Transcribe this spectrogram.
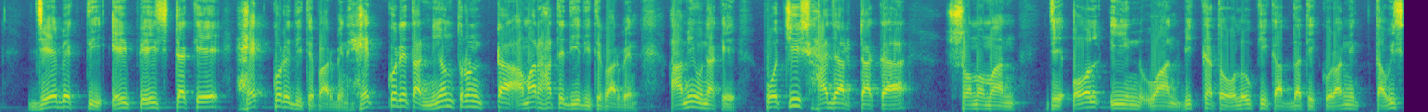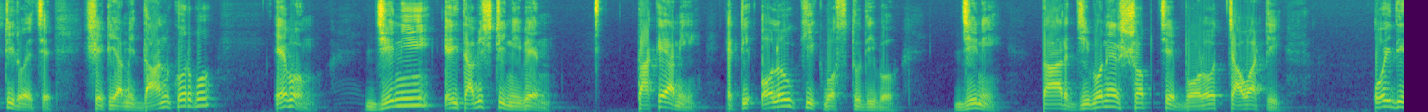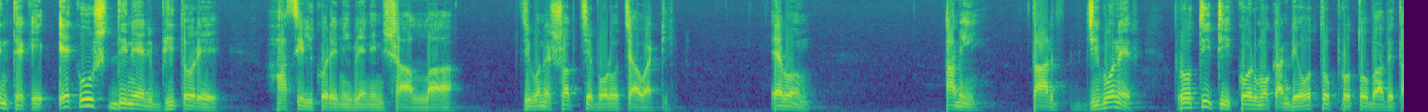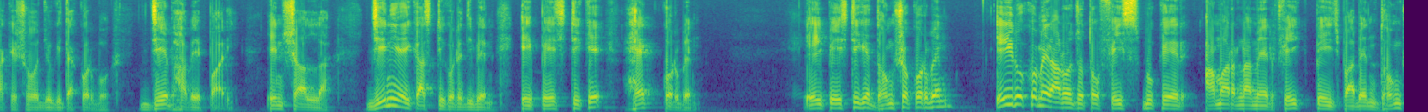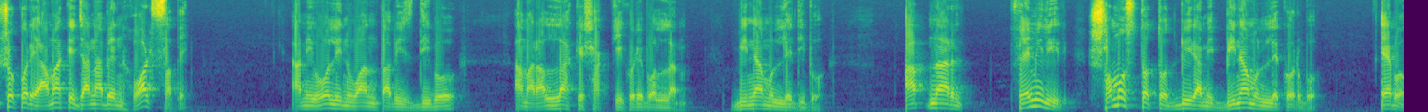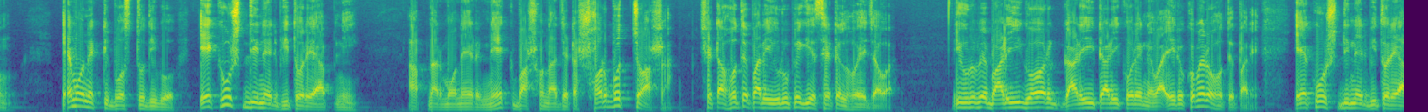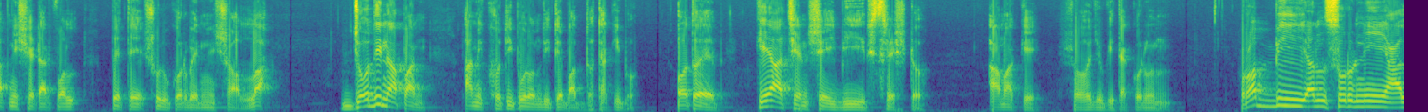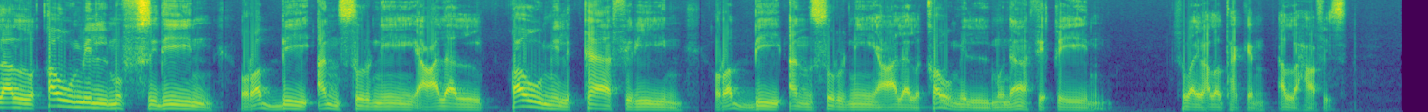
যে ব্যক্তি এই পেজটাকে হ্যাক করে দিতে পারবেন হ্যাক করে তার নিয়ন্ত্রণটা আমার হাতে দিয়ে দিতে পারবেন, আমি ওনাকে পঁচিশ হাজার টাকা সমমান যে অল ইন ওয়ান বিখ্যাত অলৌকিক আধ্যাত্মিক কোরআনিক তাবিজটি রয়েছে, সেটি আমি দান করব এবং যিনি এই তাবিজটি নেবেন, তাকে আমি একটি অলৌকিক বস্তু দিব, যিনি তার জীবনের সবচেয়ে বড় চাওয়াটি ওই দিন থেকে একুশ দিনের ভিতরে হাসিল করে নেবেন ইনশাআল্লাহ, জীবনের সবচেয়ে বড় চাওয়াটি। এবং আমি তার জীবনের প্রতিটি কর্মকাণ্ডে ওতপ্রোতভাবে তাকে সহযোগিতা করব, যেভাবে পারি, ইনশাআল্লাহ। যিনি এই কাজটি করে দিবেন, এই পেজটিকে হ্যাক করবেন। এই পেজটিকে ধ্বংস করবেন। এই রকমের আরও যত ফেসবুকের, আমার নামের ফেক পেজ পাবেন, ধ্বংস করে আমাকে জানাবেন হোয়াটসঅ্যাপে। আমি অল ইন ওয়ান তাবিজ দিব, আমার আল্লাহকে সাক্ষী করে বললাম, বিনামূল্যে দিব। আপনার ফ্যামিলির সমস্ত তদবির আমি বিনামূল্যে করব এবং এমন একটি বস্তু দিব, একুশ দিনের ভিতরে আপনি আপনার মনের নেক বাসনা যেটা সর্বোচ্চ আশা, সেটা হতে পারে ইউরোপে গিয়ে সেটেল হয়ে যাওয়া। ইউরোপে বাড়ি, ঘর, গাড়ি টাড়ি করে নেওয়া, এরকমেরও হতে পারে। একুশ দিনের ভিতরে আপনি সেটার ফল পেতে শুরু করবেন ইনশাআল্লাহ। যদি না পান, আমি ক্ষতিপূরণ দিতে বাধ্য থাকিব। অতএব, কে আছেন সেই বীর শ্রেষ্ঠ? আমাকে সহযোগিতা করুন। রব্বি আনসুরনি আলাল কাউমিল মুফসিদিন। রব্বি আনসুরনি আলাল কাউমিল কাফিরিন রব্বি আনসুরনি আলাল কাউমিল মুনাফিকিন সবাই ভালো থাকেন আল্লাহ হাফিজ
